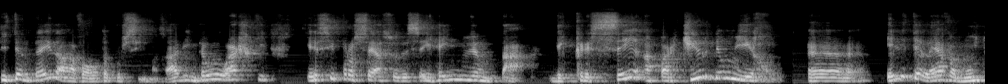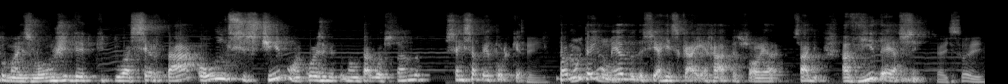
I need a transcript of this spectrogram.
e tentei dar a volta por cima, sabe? Então eu acho que esse processo de se reinventar, de crescer a partir de um erro, uh, ele te leva muito mais longe de que tu acertar ou insistir numa coisa que tu não está gostando sem saber por quê. Sim. Então não Muito tenham bom. medo de se arriscar e errar, pessoal. É, sabe? A vida é assim. É isso aí.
